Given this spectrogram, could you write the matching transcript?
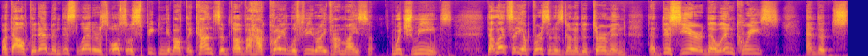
But the Alter in this letter is also speaking about the concept of a hakol lefi hamaaseh, which means that let's say a person is going to determine that this year they'll increase, and that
